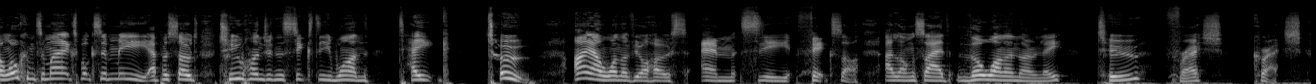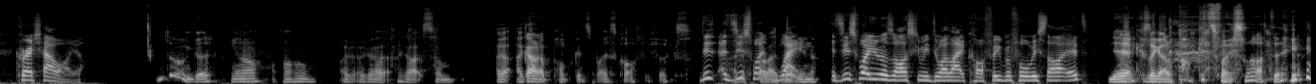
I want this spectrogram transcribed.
and welcome to My Xbox and Me, episode 261, take two. I am one of your hosts, MC Fixer, alongside the one and only Two Fresh Crash. Crash, how are you? I'm doing good. You know, um, I, I got I got some. I got, I got a pumpkin spice coffee fix. This, is this why? Wait, let you know. is this why you was asking me? Do I like coffee before we started? Yeah, because I got a pumpkin spice latte.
